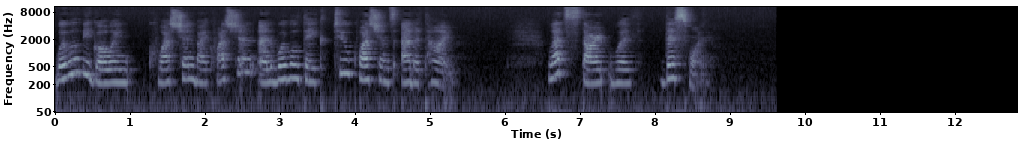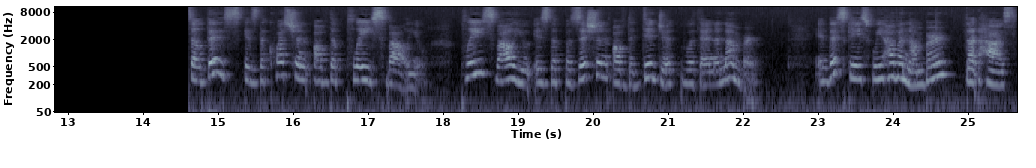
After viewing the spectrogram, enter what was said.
We will be going question by question and we will take two questions at a time. Let's start with this one. So this is the question of the place value. Place value is the position of the digit within a number. In this case, we have a number that has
